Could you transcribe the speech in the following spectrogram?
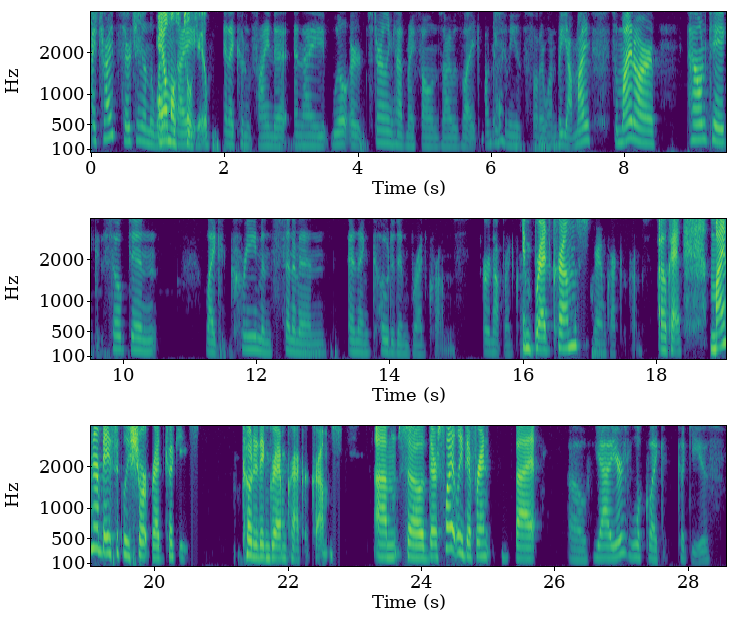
I tried searching on the website. I almost told you. And I couldn't find it. And I will, or Sterling had my phone. So I was like, I'm okay. just going to use this other one. But yeah, mine, so mine are pound cake soaked in like cream and cinnamon and then coated in breadcrumbs or not breadcrumbs. In breadcrumbs? Graham cracker crumbs. Okay. Mine are basically shortbread cookies coated in graham cracker crumbs. Um, so they're slightly different, but oh yeah, yours look like cookies.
